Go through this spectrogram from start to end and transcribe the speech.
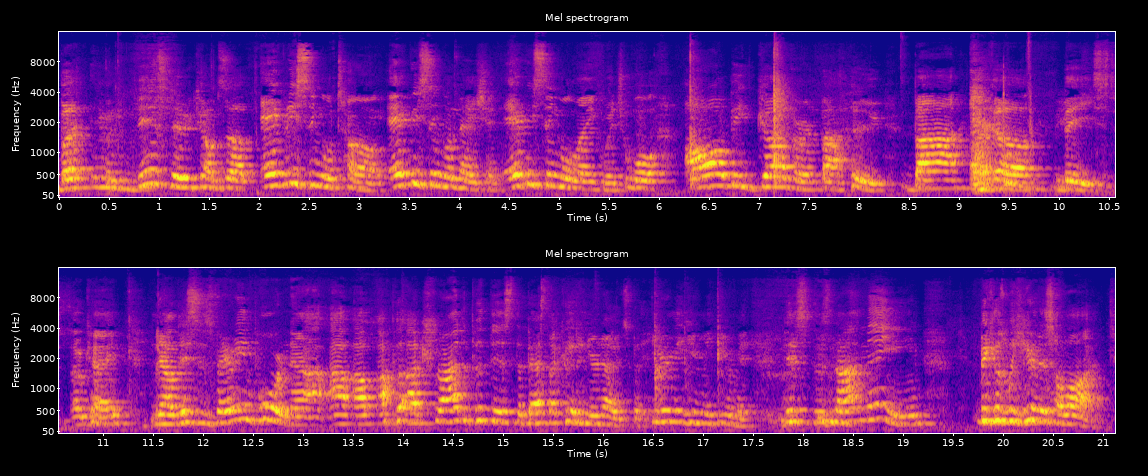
But when this dude comes up, every single tongue, every single nation, every single language will all be governed by who? By the beast. Okay? Now, this is very important. Now, I, I, I, put, I tried to put this the best I could in your notes, but hear me, hear me, hear me. This does not mean because we hear this a lot.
